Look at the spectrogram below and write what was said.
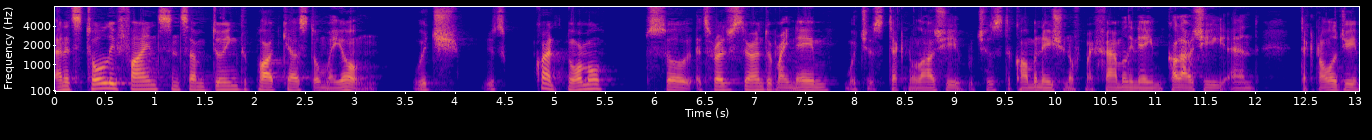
And it's totally fine since I'm doing the podcast on my own, which is quite normal. So it's registered under my name, which is Technology, which is the combination of my family name, Kalaji, and technology,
